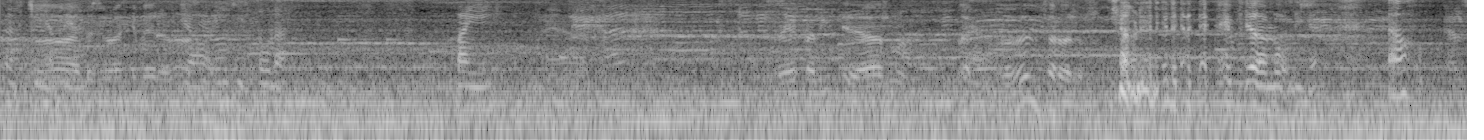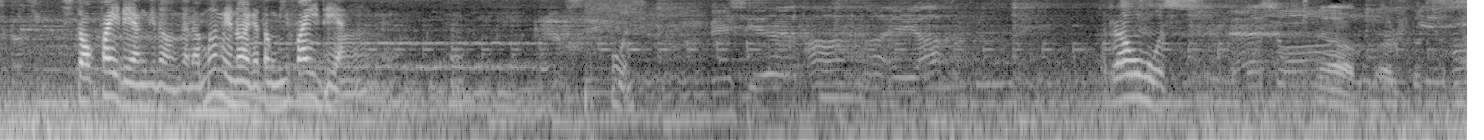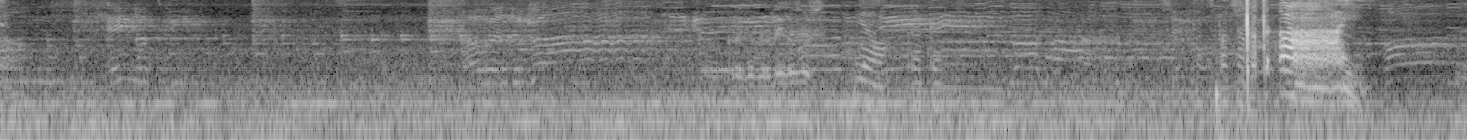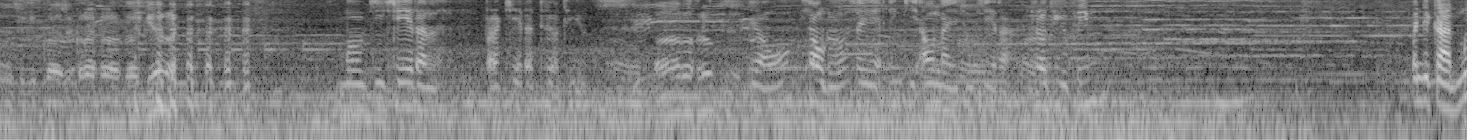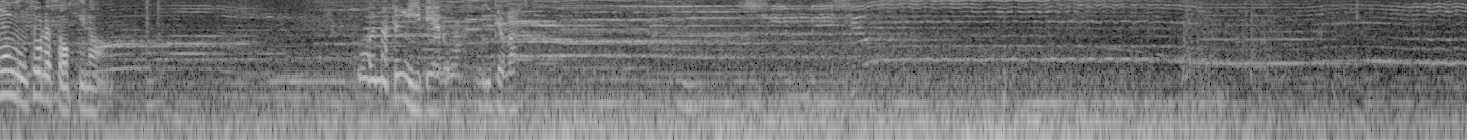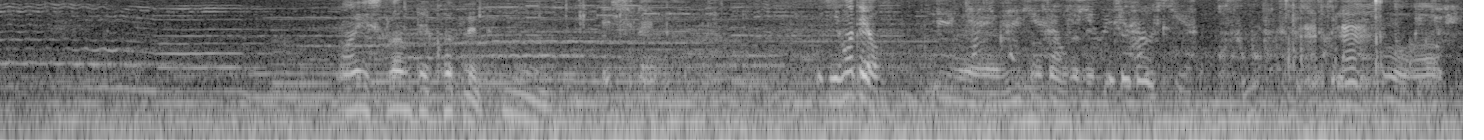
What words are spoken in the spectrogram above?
Kanske Já, jag vet. þetta sé nú ekki meira en Ja, það. en kistóla. Bæ. Það er eitthvað lítið eða svona eitthvað umferðarljós. Ja, det är det. Det är fjärde låt lika. Ja. Stopp ไฟแดงพี่น้องกันนะเมืองน้อยๆก็ต้องมีไฟแดง Ráhús Já, Ölfus Krakkarnir að leika hér Já, krakkar Þetta er bara það Æj! Ég veit ekki hvað þessi krakkar að það gera Má ekki kera alveg bara kera 30 Bara 30? Já, sjáðu, það segir engi ánægi sem kera 35 บรรยากาศเมืองโซลาซอบพี่น้องโอ้ยมาถึงนี่แดดออกดีเถอะวะอืม Ísland er köllin. Hmm. Ísrael. Ekki í hótel. Nei, Ísland er köllin. Ekki í hótel. Það er ekki lega. Ó, það kemst ekki lengra. Má ekki bara. Ah, hérna. Halló. Þetta er lókað. Þetta er lókað, lókað völlur. Mm. ช่วยกันแ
